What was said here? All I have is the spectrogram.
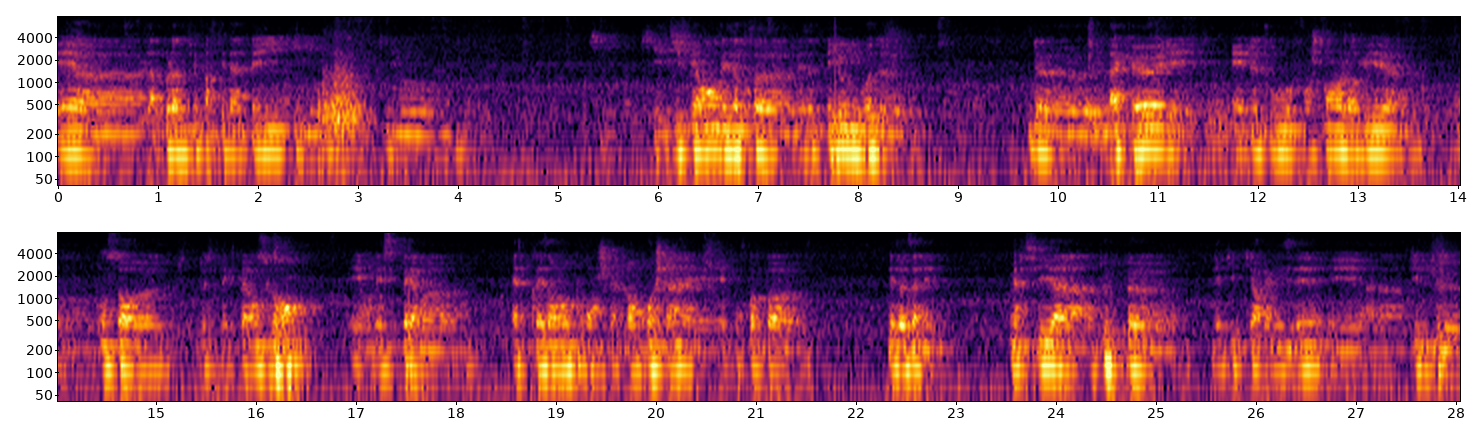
Et la Pologne fait partie d'un pays qui est différent des autres, des autres pays au niveau de, de l'accueil et, de tout. Franchement, aujourd'hui, euh, on, sort euh, de cette expérience grand et on espère euh, être présent l'an prochain, et, pourquoi pas les autres années. Merci à, toute l'équipe qui a organisé et à la ville de,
